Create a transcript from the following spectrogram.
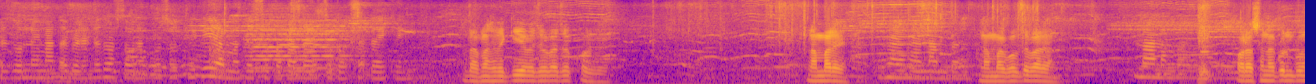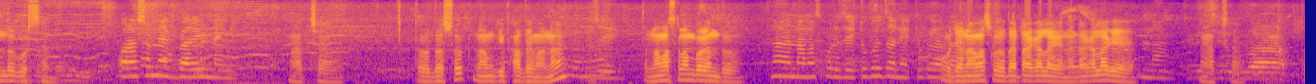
এর জন্যই মাথা বেরেন্টে ধরছে। অনেক বছর থেকেই আমাদের ছোটোকালে ছোটো রেখে আপনার সাথে কীভাবে যোগাযোগ করবে? নাম্বারে? হ্যাঁ হ্যাঁ নাম্বার। নাম্বার বলতে পারেন? না নাম্বার পড়াশোনা কোন বন্ধ করছেন? পড়াশোনা একবারেই নেই। আচ্ছা তো দর্শক নাম কি ফাতেমা না? তো নামাজ কালাম পড়েন তো? হ্যাঁ নামাজ পড়ে যেটুকু জানি এটুকু ওইটা নামাজ পড়ে তার টাকা লাগে না? টাকা লাগে? আচ্ছা তো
